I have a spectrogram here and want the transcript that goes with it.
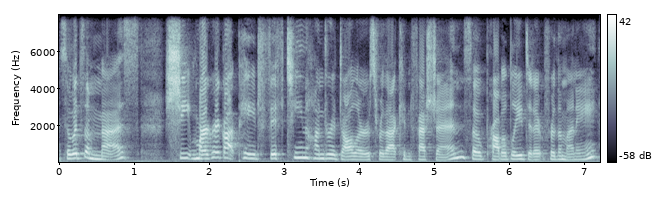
So it's a mess. She Margaret got paid $1500 for that confession, so probably did it for the money.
